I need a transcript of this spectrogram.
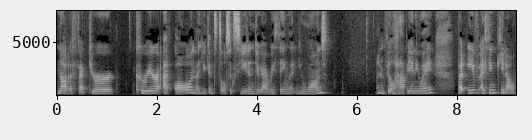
not affect your career at all and that you can still succeed and do everything that you want and feel happy anyway. But eve i think you know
